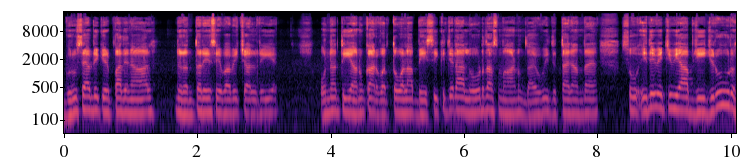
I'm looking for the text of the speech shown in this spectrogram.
ਗੁਰੂ ਸਾਹਿਬ ਦੀ ਕਿਰਪਾ ਦੇ ਨਾਲ ਨਿਰੰਤਰ ਇਹ ਸੇਵਾ ਵੀ ਚੱਲ ਰਹੀ ਹੈ। ਉਹਨਾਂ ਧੀਆਂ ਨੂੰ ਘਰ ਵਰਤੋਂ ਵਾਲਾ ਬੇਸਿਕ ਜਿਹੜਾ ਲੋੜ ਦਾ ਸਮਾਨ ਹੁੰਦਾ ਹੈ, ਉਹ ਵੀ ਦਿੱਤਾ ਜਾਂਦਾ ਹੈ। ਸੋ ਇਹਦੇ ਵਿੱਚ ਵੀ ਆਪ ਜੀ ਜਰੂਰ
